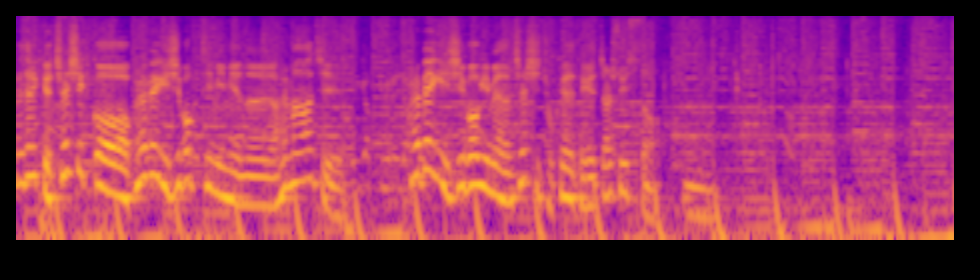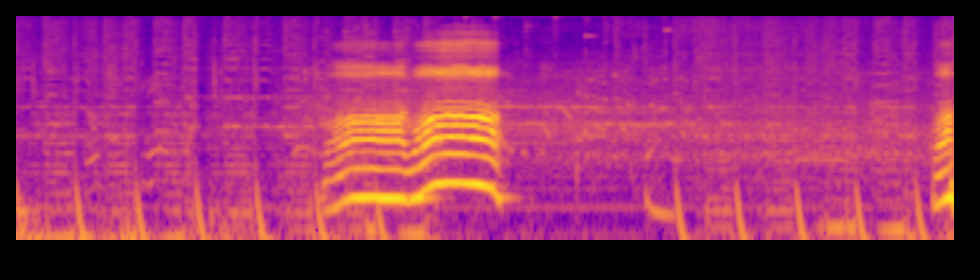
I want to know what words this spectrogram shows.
해드릴게요. 첼시 거 820억 팀이면은 할만하지. 820억이면 첼시 좋게 되게 짤 수 있어. 음. 와, 와. 와.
